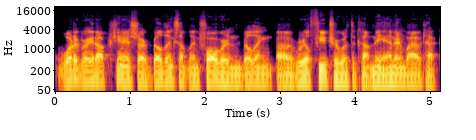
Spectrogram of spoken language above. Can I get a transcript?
what a great opportunity to start building something forward and building a real future with the company and in biotech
